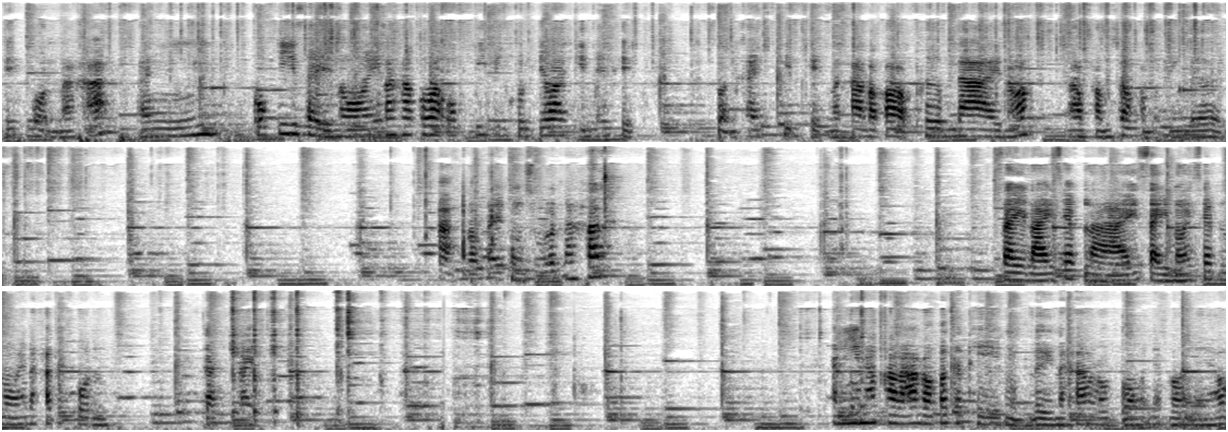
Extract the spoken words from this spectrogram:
พริกป่นนะคะ อันนี้โอกกี้ใส่น้อยนะคะเพราะว่าโอกกี้เป็นคนที่ว่ากินไม่เผ็ดส่วนใครกินเผ็ดนะคะเราก็เพิ่มได้เนาะเอาความชอบของตัวเองเลยค่ะต่อไปผงชูรสนะคะ ส่หลายแซ่บหลาย ใส่น้อยแซ่บน้อยนะคะ ทุกคนจัดไปอันนี้นะคะเราก็จะเทหมดเลยนะคะ เราตวงเรียบร้อยแล้ว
